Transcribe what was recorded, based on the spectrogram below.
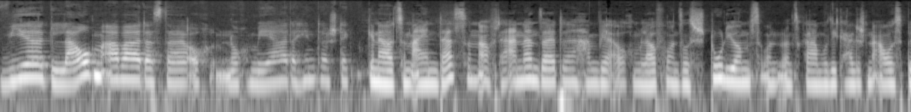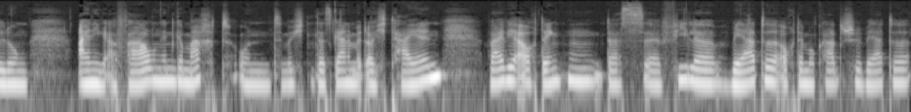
Wir glauben aber, dass da auch noch mehr dahinter steckt. Genau, zum einen das und auf der anderen Seite haben wir auch im Laufe unseres Studiums und unserer musikalischen Ausbildung einige Erfahrungen gemacht und möchten das gerne mit euch teilen, weil wir auch denken, dass äh, viele Werte, auch demokratische Werte,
